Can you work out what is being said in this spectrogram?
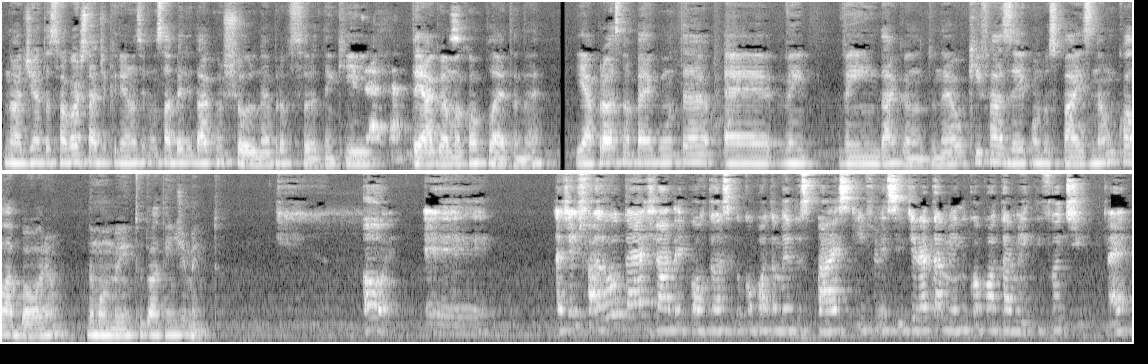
Não adianta só gostar de criança e não saber lidar com choro, né, professora? Tem que Exatamente. ter a gama completa, né? E a próxima pergunta é, vem, vem indagando, né? O que fazer quando os pais não colaboram no momento do atendimento? Olha, é, a gente falou né, já da importância do comportamento dos pais que influencia diretamente no comportamento infantil, né?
